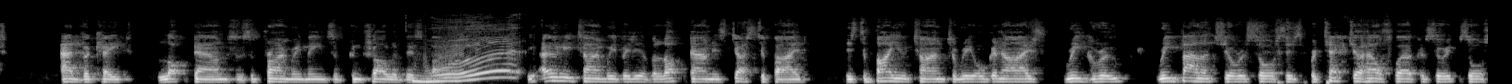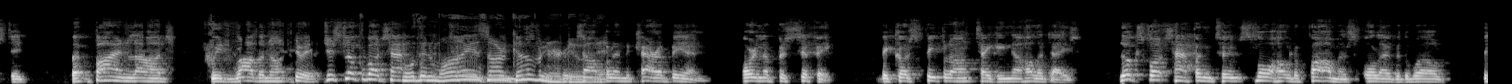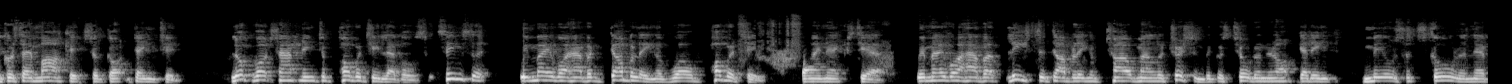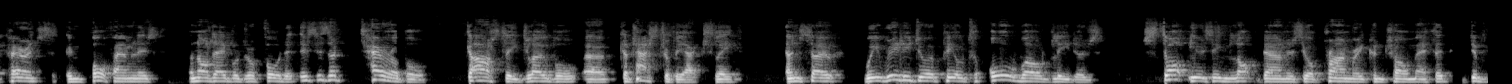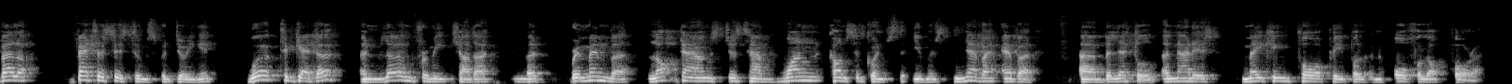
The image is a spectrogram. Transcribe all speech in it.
advocate lockdowns as a primary means of control of this virus. The only time we believe a lockdown is justified is to buy you time to reorganize, regroup, rebalance your resources, protect your health workers who are exhausted. But by and large, we'd rather not do it. Just look at what's happening. Well, then the why is our industry, governor for doing example, it? in the Caribbean or in the Pacific, because people aren't taking their holidays. Look what's happened to smallholder farmers all over the world because their markets have got dented. Look what's happening to poverty levels. It seems that we may well have a doubling of world poverty by next year. We may well have at least a doubling of child malnutrition because children are not getting meals at school and their parents in poor families are not able to afford it. This is a terrible, ghastly global uh, catastrophe, actually. And so we really do appeal to all world leaders. Stop using lockdown as your primary control method. Develop better systems for doing it. Work together and learn from each other. But remember, lockdowns just have one consequence that you must never ever uh, belittle, and that is making poor people an awful lot poorer.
